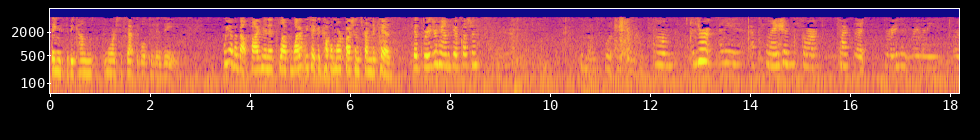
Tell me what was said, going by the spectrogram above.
things to become more susceptible to disease. We have about five minutes left. Why don't we take a couple more questions from the kids? Kids, raise your hand if you have questions. Um, is there any explanation for the fact that there isn't very many or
